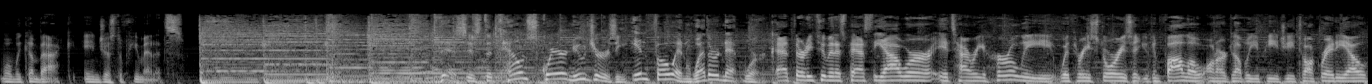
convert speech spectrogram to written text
when we come back in just a few minutes. This is the Town Square, New Jersey Info and Weather Network. At 32 minutes past the hour, it's Harry Hurley with three stories that you can follow on our WPG Talk Radio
